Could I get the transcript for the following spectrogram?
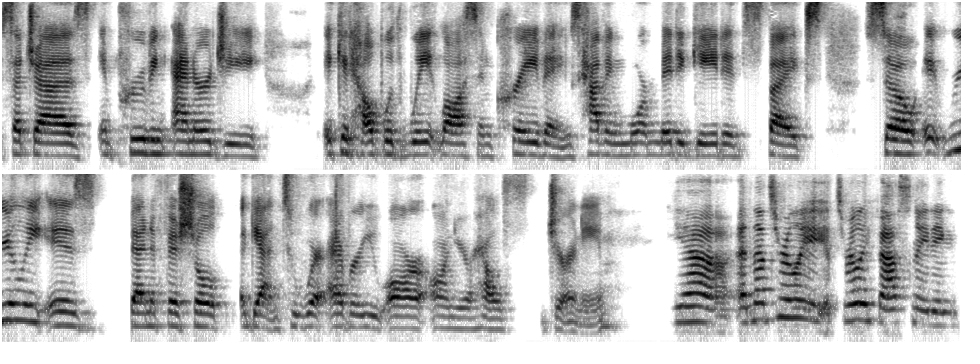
such as improving energy. It could help with weight loss and cravings, having more mitigated spikes. So it really is beneficial, again, to wherever you are on your health journey. Yeah, and that's really it's really fascinating,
